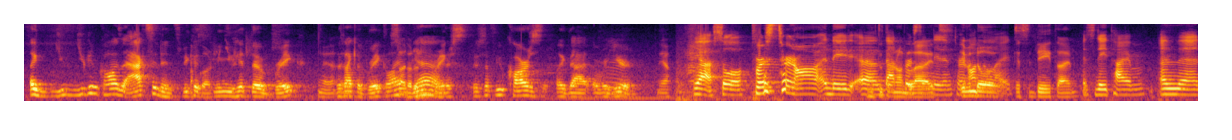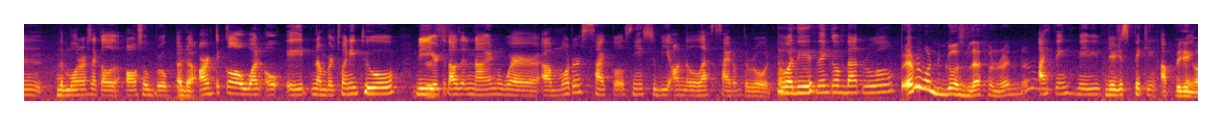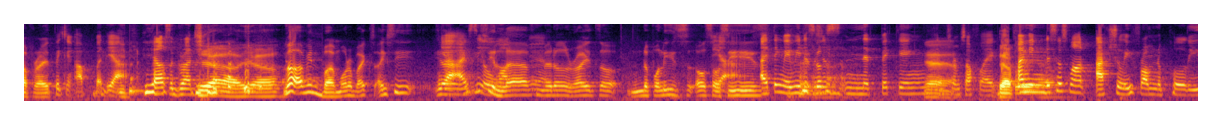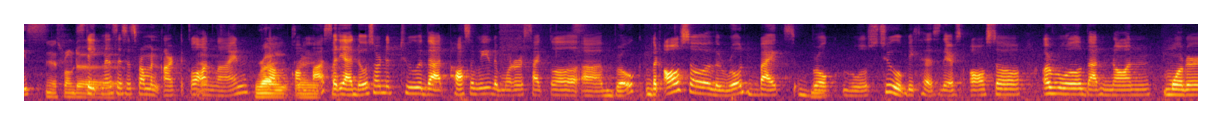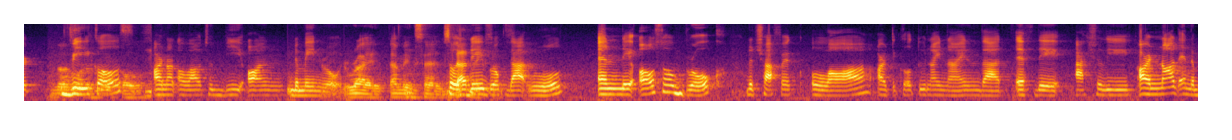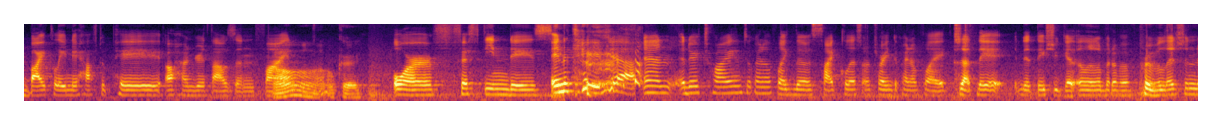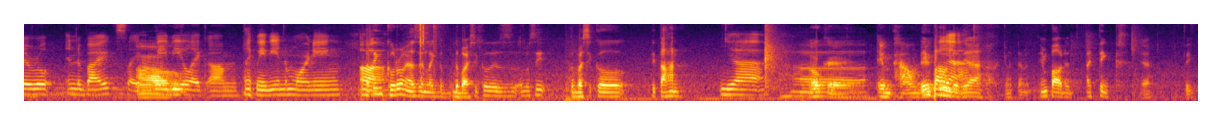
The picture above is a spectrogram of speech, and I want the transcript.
like you you can cause accidents because course. when you hit the brake Yeah, without like the brake light. sudden Yeah, brakes. there's there's a few cars like that over Hmm. here. Yeah. Yeah, so first turn on, they uh, to that turn on person lights, didn't turn even on the though lights. it's daytime. It's daytime, and then the motorcycle also broke uh, the Article 108, number 22, the year 2009, where uh, motorcycles needs to be on the left side of the road. What do you think of that rule? Everyone goes left and right. I think maybe they're just picking up. Picking like, up, right? Picking up, but yeah, he has a grudge. Yeah, yeah. No, I mean, by motorbikes, I see. You Yeah, know, I you see a lot, left, yeah. middle, right. So the police also Yeah. sees. I think maybe this is just nitpicking in terms of like. Definitely, I mean, yeah. this is not actually from the police Yeah, from the- statements. This is from an article online Right, from right. Kompas. But yeah, those are the two that possibly the motorcycle uh, broke. But also the road bikes broke rules too because there's also a rule that non-motored Non-motored vehicles vehicles. are not allowed to be on the main road. Right, that makes mm. sense. So That they broke sense. that rule. And they also broke the traffic law, Article 299, that if they actually are not in the bike lane, they have to pay a hundred thousand fine Oh, okay. or 15 days in the cage yeah and they're trying to kind of like the cyclists are trying to kind of like that they that they should get a little bit of a privilege in the road in the bikes like Oh. maybe like um like maybe in the morning I think uh, kurung as in like the, the bicycle is obviously? The bicycle ditahan. Yeah Uh, Okay. Impounded. Impounded, Yeah. yeah. God damn it. Impounded, I think. Yeah, I think.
